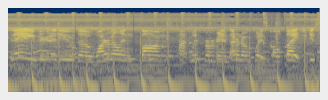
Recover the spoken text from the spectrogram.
Today, we're gonna do the watermelon bomb with rubber bands. I don't know what it's called, but you just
